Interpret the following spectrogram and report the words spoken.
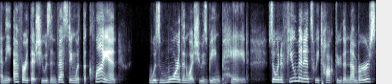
and the effort that she was investing with the client was more than what she was being paid. So, in a few minutes, we talked through the numbers,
